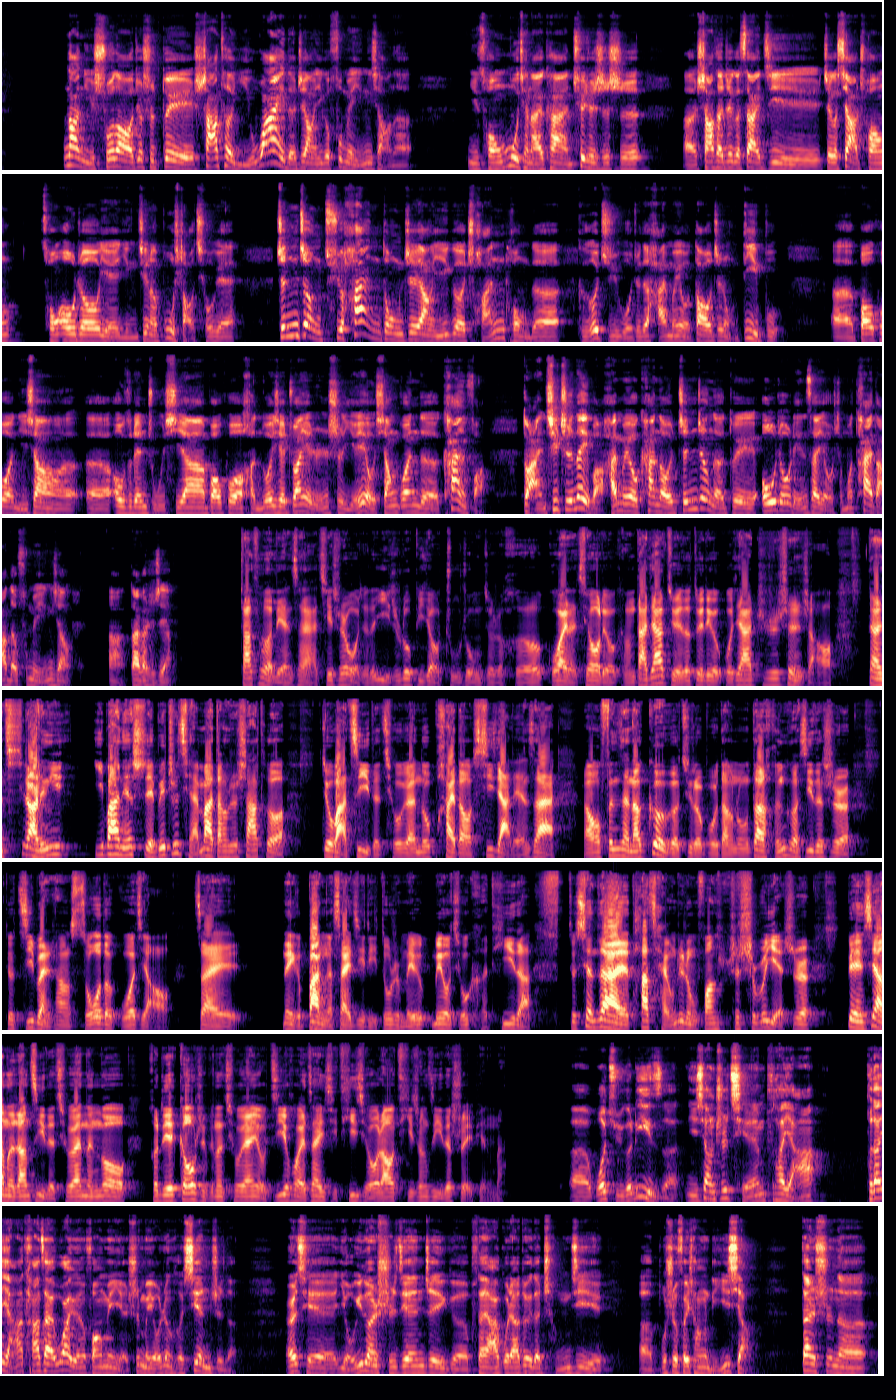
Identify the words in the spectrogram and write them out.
那你说到就是对沙特以外的这样一个负面影响呢？你从目前来看，确确实实，呃，沙特这个赛季这个夏窗从欧洲也引进了不少球员，真正去撼动这样一个传统的格局，我觉得还没有到这种地步。呃，包括你像呃欧足联主席啊，包括很多一些专业人士也有相关的看法。短期之内吧，还没有看到真正的对欧洲联赛有什么太大的负面影响啊，大概是这样。沙特联赛其实我觉得一直都比较注重，就是和国外的交流。可能大家觉得对这个国家知之甚少，但是其实二零一一八年世界杯之前吧，当时沙特就把自己的球员都派到西甲联赛，然后分散到各个俱乐部当中。但很可惜的是，就基本上所有的国脚在那个半个赛季里都是没有没有球可踢的。就现在他采用这种方式，是不是也是变相的让自己的球员能够和这些高水平的球员有机会在一起踢球，然后提升自己的水平呢？呃，我举个例子，你像之前葡萄牙，葡萄牙他在外援方面也是没有任何限制的，而且有一段时间这个葡萄牙国家队的成绩呃不是非常理想，但是呢，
